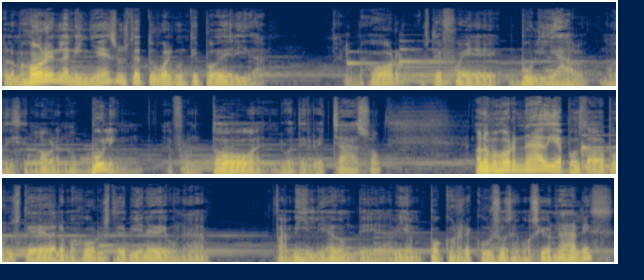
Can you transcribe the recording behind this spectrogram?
A lo mejor en la niñez usted tuvo algún tipo de herida. A lo mejor usted fue bulliado, como dicen ahora, ¿no? Bullying. Afrontó algo de rechazo. A lo mejor nadie apostaba por usted. A lo mejor usted viene de una familia donde habían pocos recursos emocionales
